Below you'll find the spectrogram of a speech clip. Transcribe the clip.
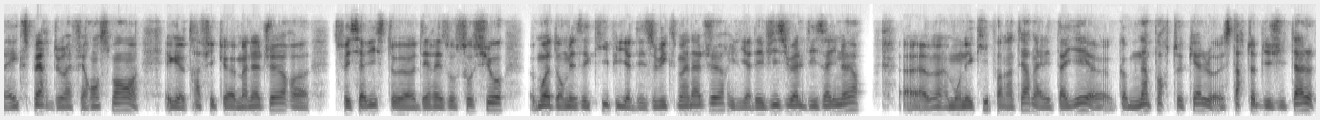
expert du référencement, et traffic manager, spécialiste des réseaux sociaux. Moi, dans mes équipes, il y a des UX managers, il y a des visual designers. mon équipe en interne, elle est taillée comme n'importe quelle startup digitale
